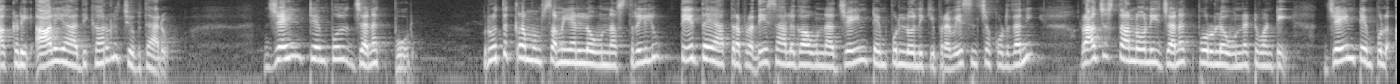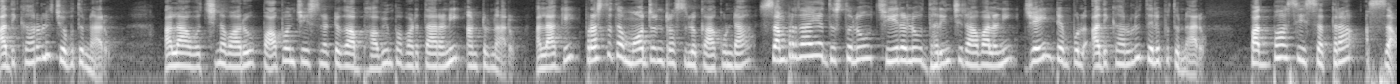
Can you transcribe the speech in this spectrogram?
అక్కడి ఆలయ అధికారులు చెబుతారు. జైన్ టెంపుల్ జనక్పూర్. ఋతుక్రమం సమయంలో ఉన్న స్త్రీలు తీర్థయాత్ర ప్రదేశాలుగా ఉన్న జైన్ టెంపుల్లోనికి ప్రవేశించకూడదని రాజస్థాన్లోని జనక్పూర్లో ఉన్నటువంటి జైన్ టెంపుల్ అధికారులు చెబుతున్నారు. అలా వచ్చిన వారు పాపం చేసినట్టుగా భావింపబడతారని అంటున్నారు. అలాగే ప్రస్తుత మోడర్న్ డ్రెస్సులు కాకుండా సంప్రదాయ దుస్తులు చీరలు ధరించి రావాలని జైన్ టెంపుల్ అధికారులు తెలుపుతున్నారు. పద్మాసి సత్ర అస్సాం.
